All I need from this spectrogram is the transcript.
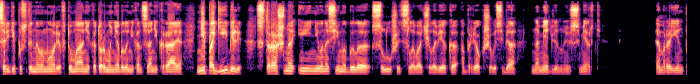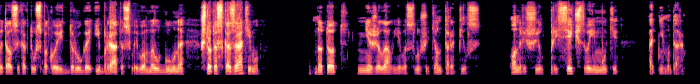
среди пустынного моря, в тумане, которому не было ни конца, ни края, ни погибели, страшно и невыносимо было слушать слова человека, обрекшего себя на медленную смерть. Эмраин пытался как-то успокоить друга и брата своего Мелгуна, что-то сказать ему, но тот не желал его слушать, он торопился. Он решил пресечь свои муки одним ударом.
